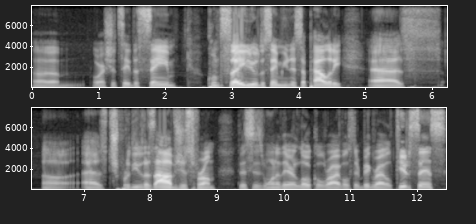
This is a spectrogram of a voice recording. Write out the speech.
um, or I should say, the same concelho, the same municipality as uh, as Desportivo das Aves is from. This is one of their local rivals, their big rival, Tirsense.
